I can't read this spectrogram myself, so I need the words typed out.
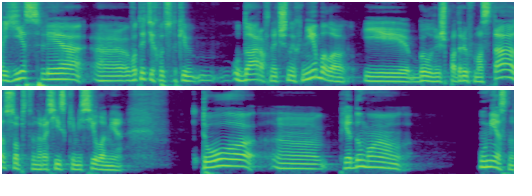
Если вот этих вот все-таки ударов ночных не было, и был лишь подрыв моста, собственно, российскими силами, то, я думаю, уместно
